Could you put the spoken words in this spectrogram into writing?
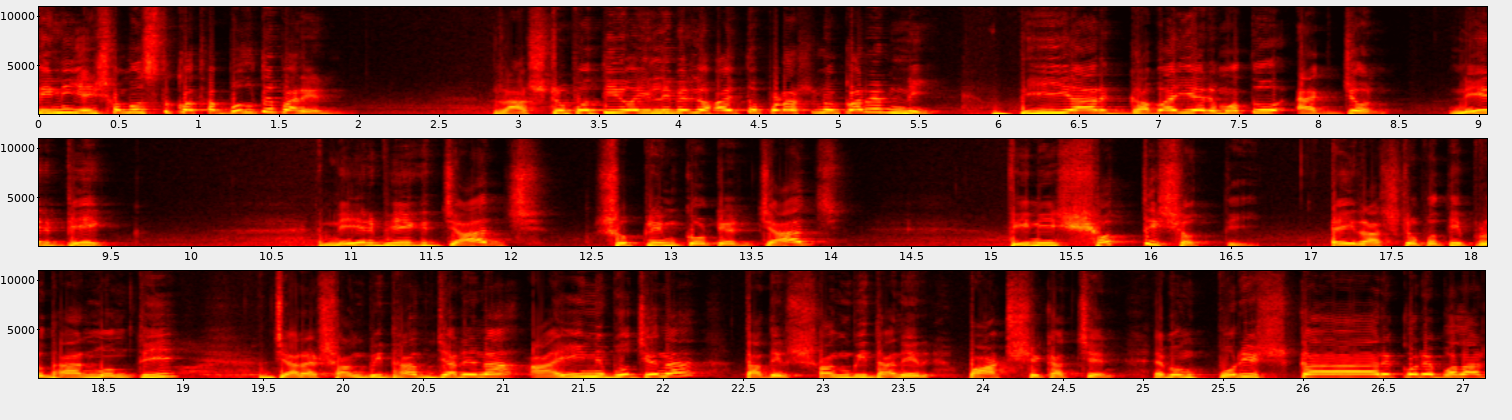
তিনি এই সমস্ত কথা বলতে পারেন। রাষ্ট্রপতি ওই লেভেলে হয়তো পড়াশুনো করেননি। বি আর গাবাইয়ের মতো একজন নির্ভীক নির্ভীক জাজ সুপ্রিম কোর্টের জাজ তিনি সত্যি সত্যি এই রাষ্ট্রপতি প্রধানমন্ত্রী যারা সংবিধান জানে না আইন বোঝে না তাদের সংবিধানের পাঠ শেখাচ্ছেন এবং পরিষ্কার করে বলার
